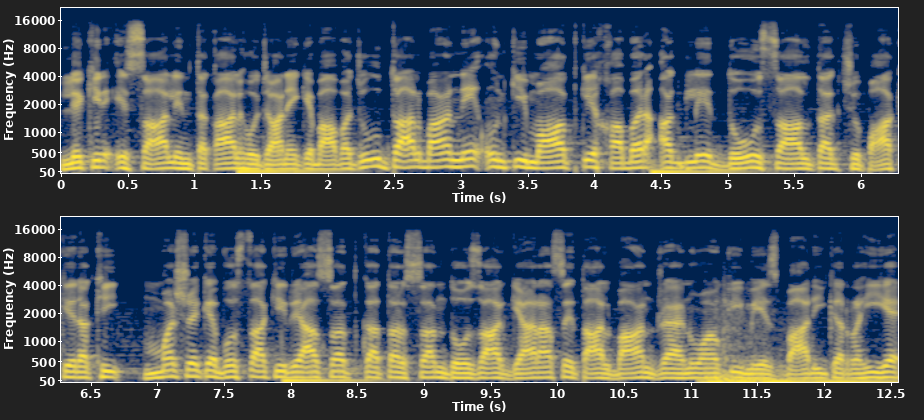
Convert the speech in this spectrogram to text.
لیکن اس سال انتقال ہو جانے کے باوجود طالبان نے ان کی موت کی خبر اگلے دو سال تک چھپا کے رکھی۔ مشرق وسطی کی ریاست قطر سن دو ہزار گیارہ سے طالبان رہنماؤں کی میزبانی کر رہی ہے۔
